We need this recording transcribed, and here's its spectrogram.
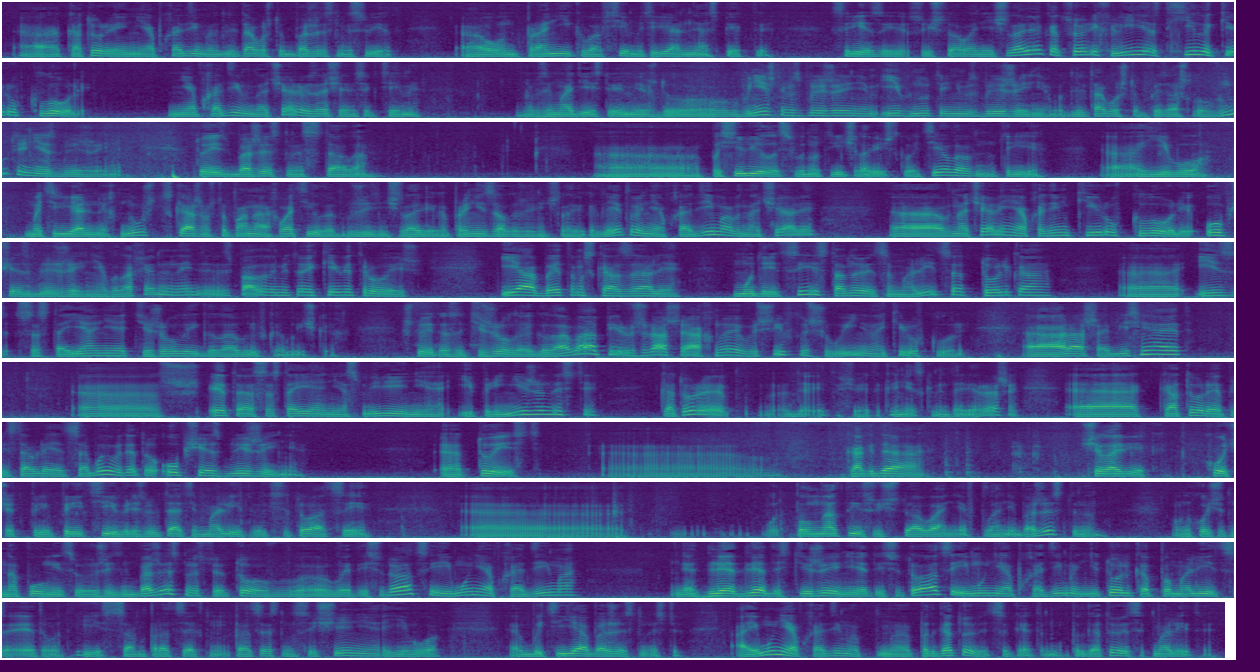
э, которое необходимо для того, чтобы божественный свет, он проник во все материальные аспекты срезы существования человека, цорих лиест хила киру клоли. Необходимо вначале, возвращаемся к теме, взаимодействие между внешним сближением и внутренним сближением. Вот для того, чтобы произошло внутреннее сближение, то есть божественность стала, э, поселилась внутри человеческого тела, внутри э, его материальных нужд, скажем, чтобы она охватила жизнь человека, пронизала жизнь человека. Для этого необходимо вначале, э, вначале необходим киру в клоле, общее сближение. Валахен спал кевитроиш. И об этом сказали – мудрецы становятся молиться только э, из состояния тяжелой головы, в кавычках. Что это за тяжелая голова? פירש רש״י הכנעה ושפלות שהוא ענין הקירוב הכללי. А Раши объясняет, э, это состояние смирения и приниженности, которое, да, это все, это конец комментария Раши, э, которое представляет собой вот это общее сближение. Э, то есть, э, когда человек хочет при, прийти в результате молитвы к ситуации э, вот, полноты существования в плане божественном, он хочет наполнить свою жизнь божественностью, то в, в этой ситуации ему необходимо, для, для достижения этой ситуации ему необходимо не только помолиться, это вот есть сам процесс, процесс насыщения его э, бытия божественностью, а ему необходимо подготовиться к этому, подготовиться к молитве.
